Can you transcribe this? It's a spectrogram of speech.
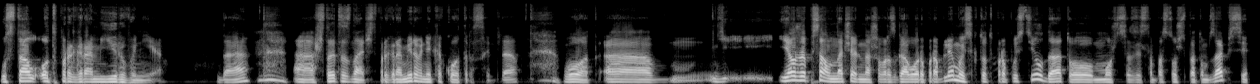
Устал от программирования да, а, что это значит, программирование как отрасль, да, вот. А, я уже описал в начале нашего разговора проблему, если кто-то пропустил, да, то можете, соответственно, послушать потом записи.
